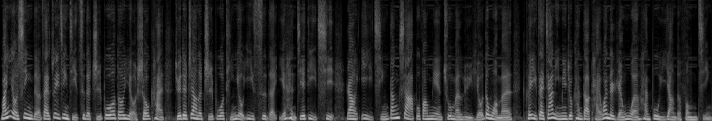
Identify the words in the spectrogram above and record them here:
蛮有幸的，在最近几次的直播都有收看，觉得这样的直播挺有意思的，也很接地气，让疫情当下不方便出门旅游的我们，可以在家里面就看到台湾的人文和不一样的风景。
